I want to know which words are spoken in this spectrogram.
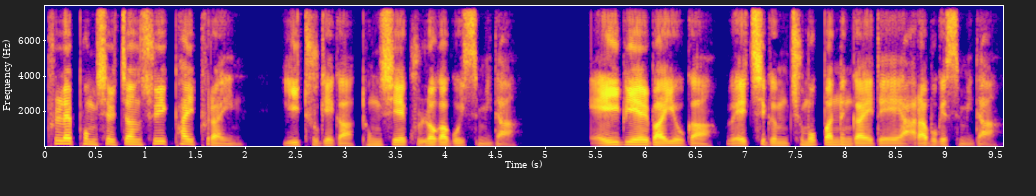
플랫폼 실전 수익 파이프라인 이 두 개가 동시에 굴러가고 있습니다. ABL 바이오가 왜 지금 주목받는가에 대해 알아보겠습니다.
